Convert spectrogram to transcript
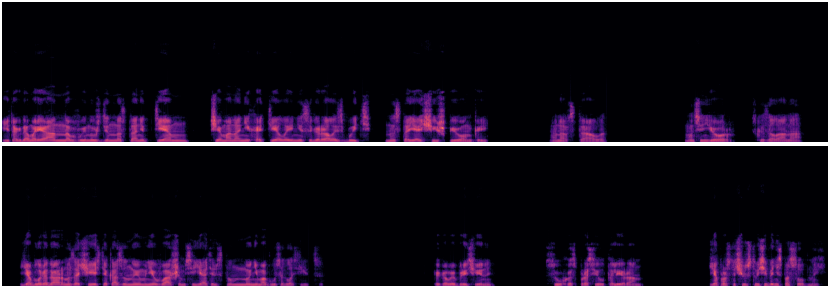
И тогда Марианна вынуждена станет тем, чем она не хотела и не собиралась быть настоящей шпионкой. Она встала. «Монсеньор», — сказала она, — «я благодарна за честь, оказанную мне вашим сиятельством, но не могу согласиться». «Каковы причины?» — сухо спросил Толеран. «Я просто чувствую себя неспособной.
